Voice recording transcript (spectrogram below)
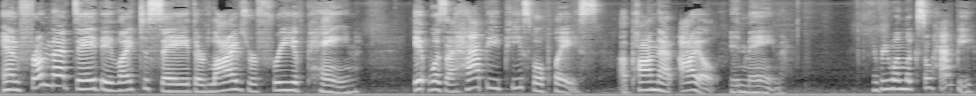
And from that day, they like to say their lives were free of pain. It was a happy, peaceful place upon that isle in Maine. Everyone looks so happy.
